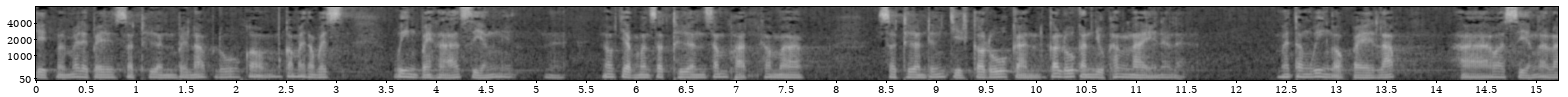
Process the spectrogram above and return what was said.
จิตมันไม่ได้ไปสะเทือนไปรับรู้ ก็ก็ไม่ต้องไปวิ่งไปหาเสียงเนี่ยน นอกจากมันสะเทือนสัมผัสเข้ามาสะเทือนถึงจิตก็รู้กัน ก็รู้กันอยู่ข้างในนั่นแหละ ไม่ต้องวิ่งออกไปรับ หาว่าเสียงอะไร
